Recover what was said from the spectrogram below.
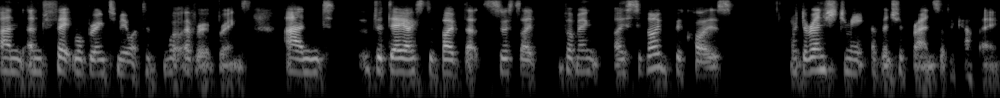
And, and fate will bring to me what to, whatever it brings. And the day I survived that suicide bombing, I survived because I'd arranged to meet a bunch of friends at a cafe.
